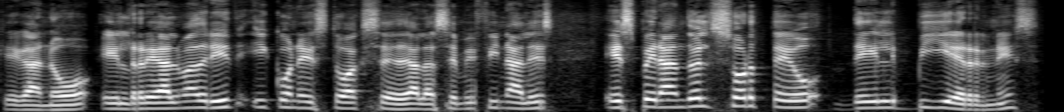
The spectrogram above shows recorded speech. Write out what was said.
que ganó el Real Madrid y con esto accede a las semifinales, esperando el sorteo del viernes,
